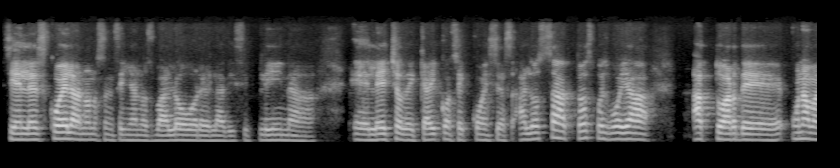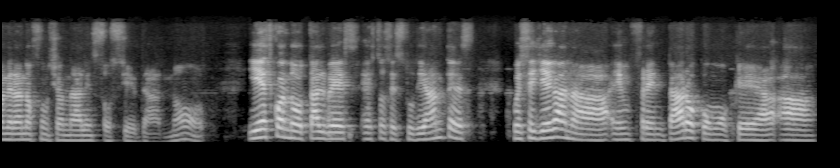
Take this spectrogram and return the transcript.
si en la escuela no nos enseñan los valores, la disciplina, el hecho de que hay consecuencias a los actos, pues voy a actuar de una manera no funcional en sociedad, ¿no? Y es cuando tal vez estos estudiantes pues se llegan a enfrentar o como que a,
